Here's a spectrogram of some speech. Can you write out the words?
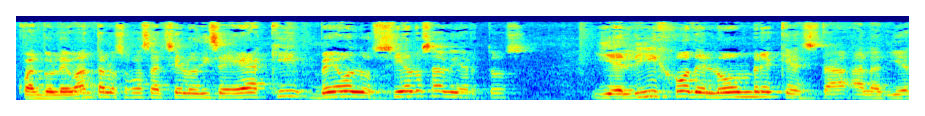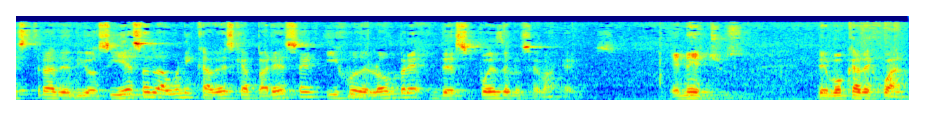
cuando levanta los ojos al cielo, dice, he aquí, veo los cielos abiertos y el Hijo del Hombre que está a la diestra de Dios. Y esa es la única vez que aparece Hijo del Hombre después de los Evangelios, en Hechos, de boca de Juan.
